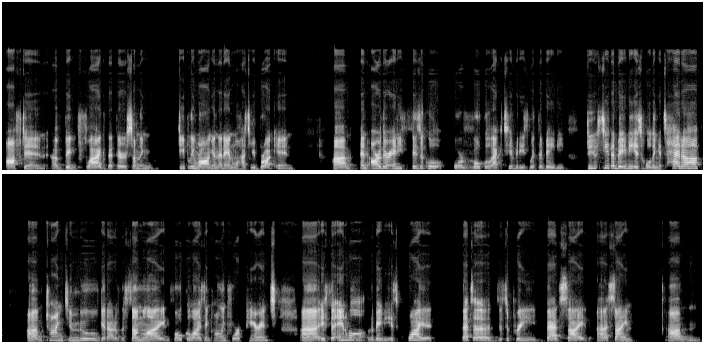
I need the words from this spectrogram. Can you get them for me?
often a big flag that there's something deeply wrong and that animal has to be brought in. Um, and are there any physical or vocal activities with the baby? Do you see the baby is holding its head up, um, trying to move, get out of the sunlight, vocalizing, calling for a parent? Uh, if the animal, the baby is quiet, that's a that's a pretty bad side uh, sign. Um,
